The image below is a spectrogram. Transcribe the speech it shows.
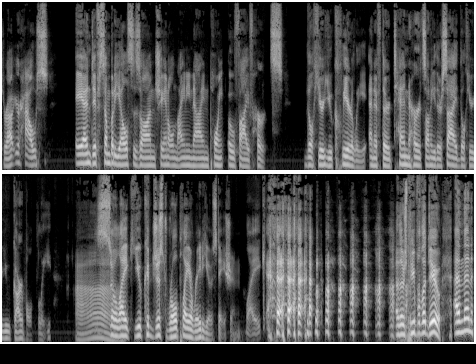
throughout your house and if somebody else is on channel 99.05 hertz they'll hear you clearly and if they're 10 hertz on either side they'll hear you garbledly. Ah. so like you could just role play a radio station like there's people that do. And then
